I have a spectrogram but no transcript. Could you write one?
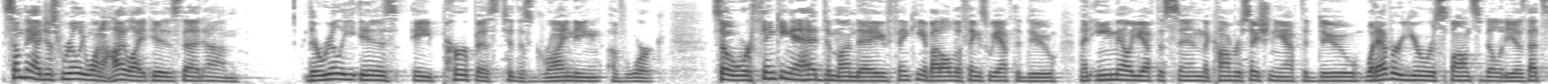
something I just really want to highlight is that um, there really is a purpose to this grinding of work. So we're thinking ahead to Monday, thinking about all the things we have to do, that email you have to send, the conversation you have to do, whatever your responsibility is. That's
